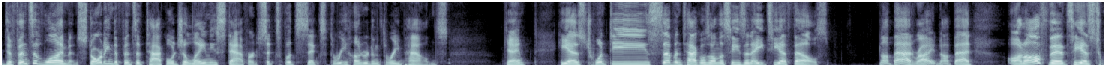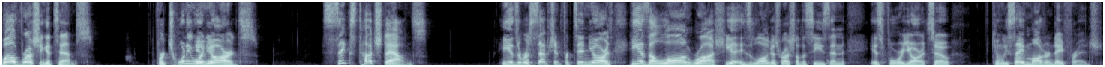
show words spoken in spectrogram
defensive lineman, starting defensive tackle Jelani Stafford, six foot six, three hundred and three pounds. Okay, he has twenty-seven tackles on the season, eight TFLs. Not bad, right? Not bad. On offense, he has twelve rushing attempts for twenty-one yards, six touchdowns. He has a reception for 10 yards. He has a long rush. He, his longest rush of the season is four yards. So, can we say modern day fridge?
